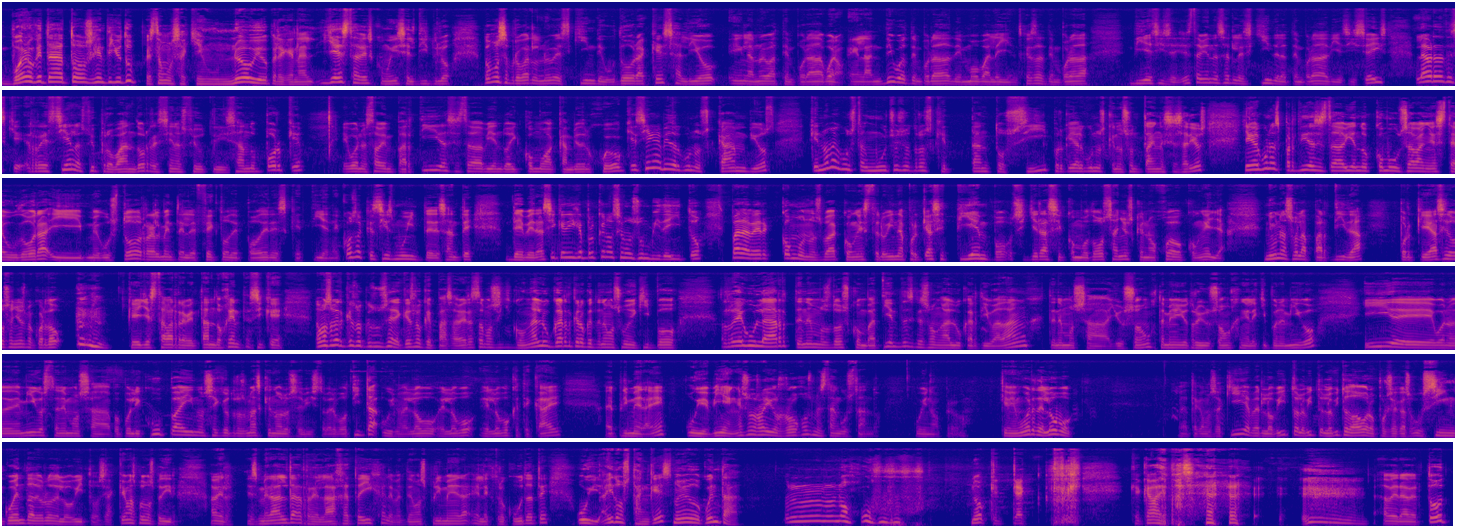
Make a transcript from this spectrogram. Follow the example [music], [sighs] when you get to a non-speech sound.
Bueno, ¿qué tal a todos, gente de YouTube? Estamos aquí en un nuevo video para el canal y esta vez, como dice el título, vamos a probar la nueva skin de Eudora que salió en la nueva temporada, bueno, en la antigua temporada de Mobile Legends, que es la temporada 16. Esta viene a ser la skin de la temporada 16. La verdad es que recién la estoy probando, recién la estoy utilizando porque, eh, bueno, estaba en partidas, estaba viendo ahí cómo ha cambiado el juego, que sí ha habido algunos cambios que no me gustan mucho y otros que tanto sí, porque hay algunos que no son tan necesarios. Y en algunas partidas estaba viendo cómo usaban esta Eudora y me gustó realmente el efecto de poderes que tiene, cosa que sí es muy interesante de ver. Así que dije, ¿por qué no hacemos un videito para ver cómo nos va con esta heroína? Porque hace tiempo, siquiera hace como dos años que no juego con ella, ni una sola partida porque hace dos años me acuerdo [clears throat] que ella estaba reventando gente. Así que vamos a ver qué es lo que sucede, qué es lo que pasa. A ver, estamos aquí con Alucard. Creo que tenemos un equipo regular. Tenemos dos combatientes que son Alucard y Badang. Tenemos a Yusong. También hay otro Yusong en el equipo enemigo. Y de, bueno, de enemigos tenemos a Popolicupa y no sé qué otros más que no los he visto. A ver, Botita. Uy, no, el lobo, el lobo, el lobo que te cae. Ver, primera, ¿eh? Uy, bien, esos rayos rojos me están gustando. Uy, no, pero... Que me muerde el lobo. Atacamos aquí, a ver, lobito, lobito, lobito de oro, por si acaso. Uh, 50 de oro de lobito. O sea, ¿qué más podemos pedir? A ver, Esmeralda, relájate, hija. Le metemos primera, electrocútate. Uy, ¿hay dos tanques? No me he dado cuenta. No, no, no, no, no. ¿qué, qué, qué acaba de pasar? [laughs] a ver, a ver, todo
